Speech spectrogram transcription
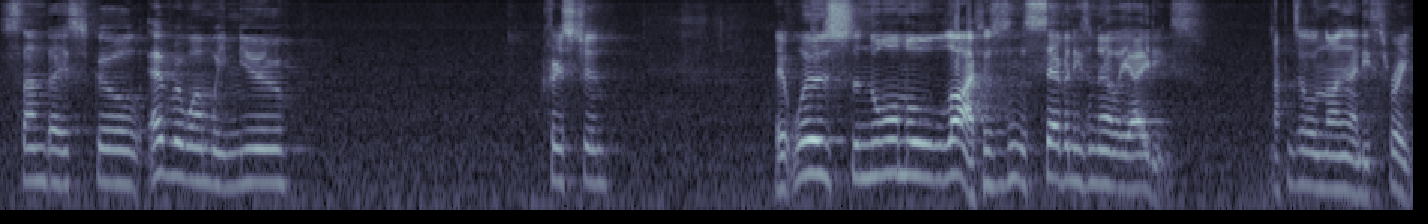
Sunday school, everyone we knew, Christian. It was the normal life. This was in the 70s and early 80s, up until 1983.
